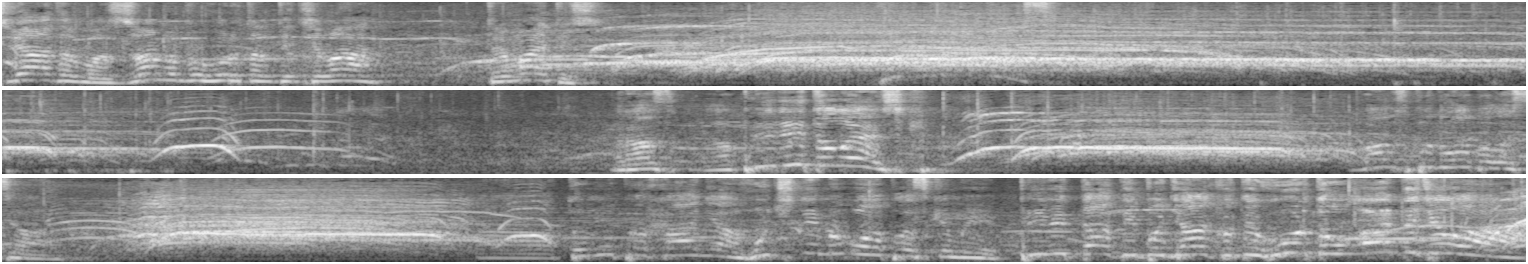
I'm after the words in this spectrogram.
Святом вас. З вами був гурт антитіла. Тримайтесь. Раз. Привіт, Олеськ! Вам сподобалося? Тому прохання гучними оплесками привітати і подякувати гурту Антитіла!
